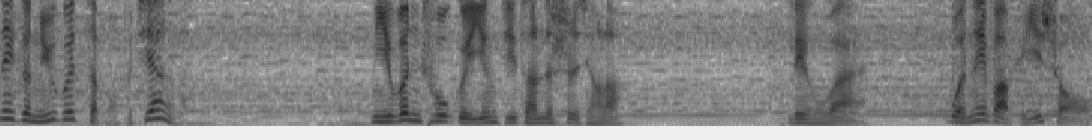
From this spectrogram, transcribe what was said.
那个女鬼怎么不见了？你问出鬼婴集团的事情了？另外，我那把匕首……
